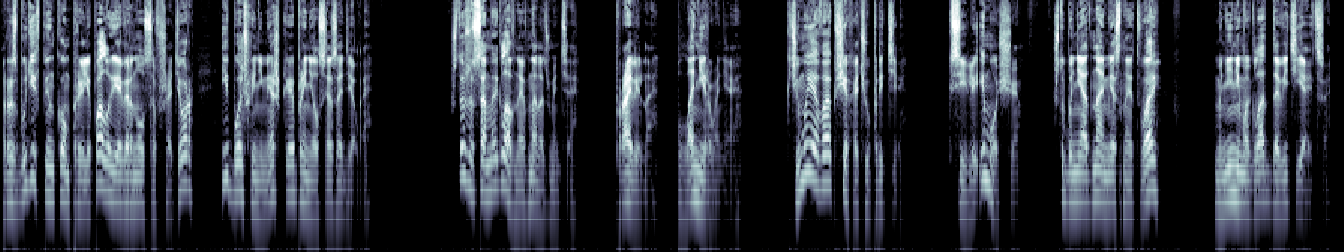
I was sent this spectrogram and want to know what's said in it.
Разбудив пинком прилипалу, я вернулся в шатер и, больше не мешкая, принялся за дело. Что же самое главное в менеджменте? Правильно, планирование. К чему я вообще хочу прийти? К силе и мощи. Чтобы ни одна местная тварь мне не могла отдавить яйца.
